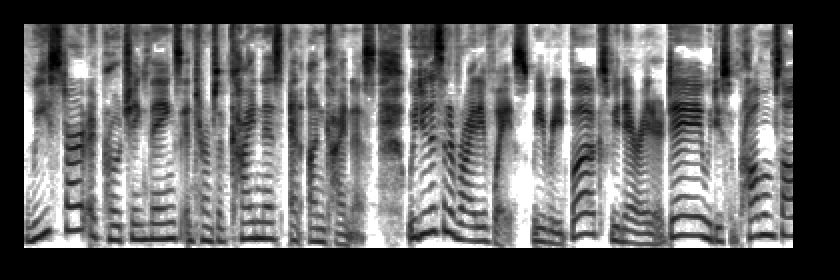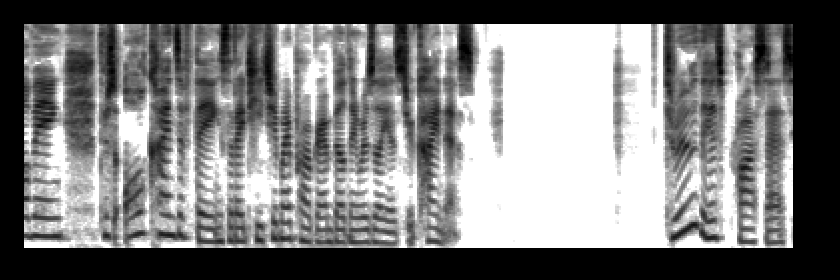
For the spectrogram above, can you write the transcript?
we start approaching things in terms of kindness and unkindness. We do this in a variety of ways. We read books, we narrate our day, we do some problem solving. There's all kinds of things that I teach in my program, Building Resilience Through Kindness. Through this process,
